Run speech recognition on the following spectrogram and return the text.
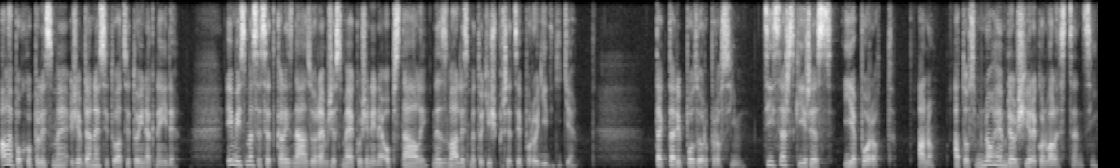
ale pochopili jsme, že v dané situaci to jinak nejde. I my jsme se setkali s názorem, že jsme jako ženy neobstáli, nezvládli jsme totiž přeci porodit dítě. Tak tady pozor prosím. Císařský řez je porod. Ano, a to s mnohem delší rekonvalescencí.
